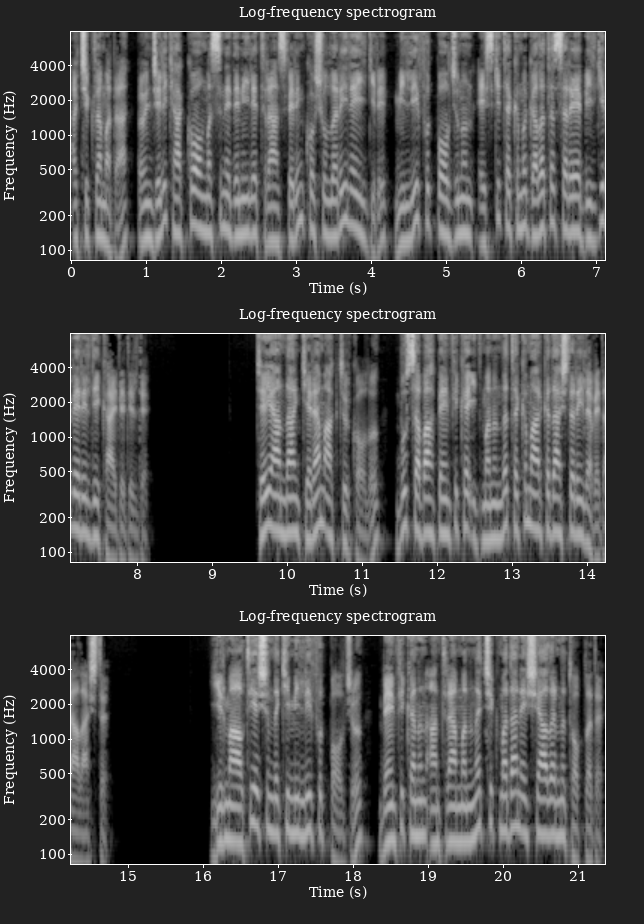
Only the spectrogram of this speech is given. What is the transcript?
Açıklamada, öncelik hakkı olması nedeniyle transferin koşulları ile ilgili milli futbolcunun eski takımı Galatasaray'a bilgi verildiği kaydedildi. Te yandan Kerem Aktürkoğlu, bu sabah Benfica idmanında takım arkadaşlarıyla vedalaştı. 26 yaşındaki milli futbolcu, Benfica'nın antrenmanına çıkmadan eşyalarını topladı.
